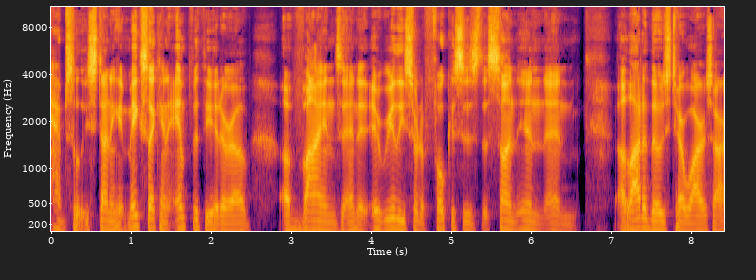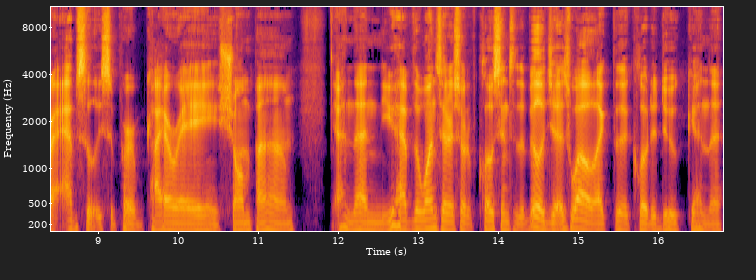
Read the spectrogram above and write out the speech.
absolutely stunning. It makes like an amphitheater of of vines, and it, it really sort of focuses the sun in and a lot of those terroirs are absolutely superb. Caillerets, Champans, and then you have the ones that are sort of close into the village as well, like the Clos de Duc and the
